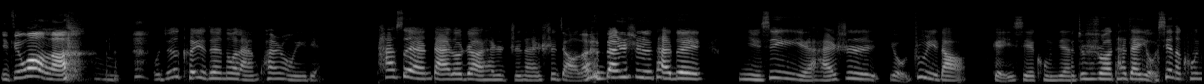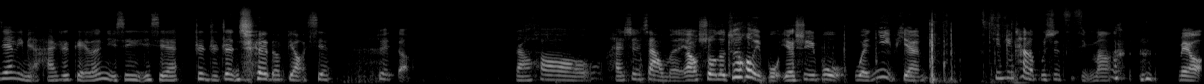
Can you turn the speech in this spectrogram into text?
已经忘了。我觉得可以对诺兰宽容一点，他虽然大家都知道他是直男视角了，但是他对女性也还是有注意到给一些空间，就是说他在有限的空间里面还是给了女性一些政治正确的表现。对的，然后还剩下我们要说的最后一部，也是一部文艺片。听听看了《不虚此行》吗？没有，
